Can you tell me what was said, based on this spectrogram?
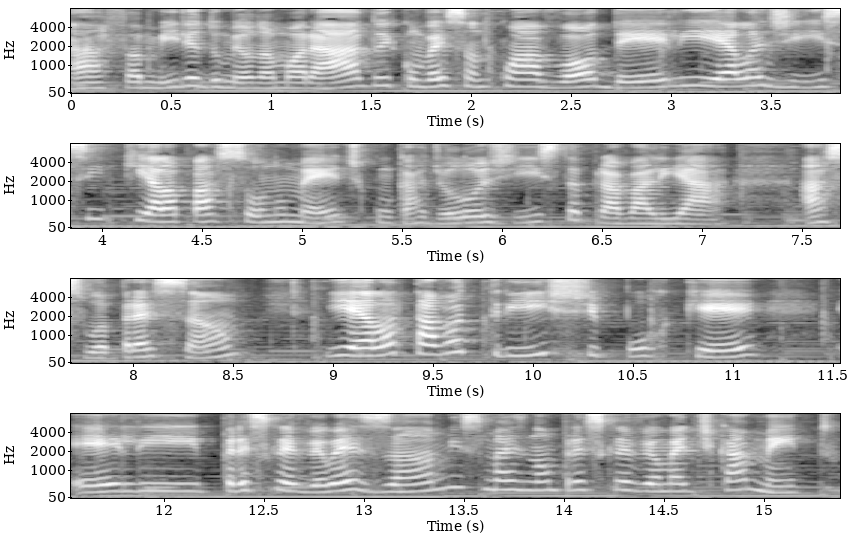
a família do meu namorado e conversando com a avó dele, ela disse que ela passou no médico, um cardiologista, para avaliar a sua pressão, e ela estava triste porque ele prescreveu exames, mas não prescreveu medicamento.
